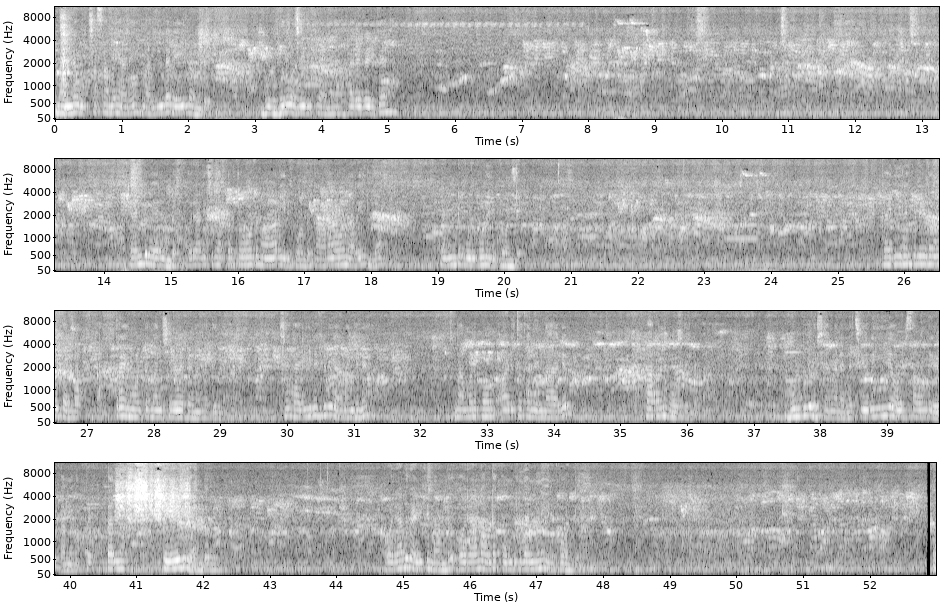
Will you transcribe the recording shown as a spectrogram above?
നല്ല ഉച്ച സമയമാണ്. നല്ല വെയിലുണ്ട്. ബുൾബുൾ വന്നിരിക്കുകയാണ്. ആഹാരം കഴിക്കാൻ. രണ്ടുപേരുണ്ട്. ഒരാൾ ഇച്ചിരി അപ്പുറത്തോട്ട് മാറി ഇരിപ്പുണ്ട് കാണാമോന്ന് അറിയില്ല. രണ്ട് ബുൾബുൾ ഇരിപ്പുണ്ട്. കരിയിലക്കിളിയുടെ കൂട്ടല്ല. അത്ര ഇങ്ങോട്ട് മനുഷ്യരുമായിട്ട് ഇണങ്ങത്തില്ല. പക്ഷെ കരിയിലക്കിളിയാണെങ്കിൽ നമ്മളിപ്പം അടുത്തൊക്കെ നിന്നാലും പറന്നു പോകത്തില്ല. ബുൾബുൾ പക്ഷെ അങ്ങനെയല്ല ചെറിയ ഒരു സൗണ്ട് കേട്ടാൽ മതി. പെട്ടെന്ന് പേടിയാന്ന് തോന്നും ഒരാൾ കഴിക്കുന്നുണ്ട് ഒരാൾ അവിടെ കൊമ്പിൽ തന്നെ ഇരിപ്പുണ്ട്.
